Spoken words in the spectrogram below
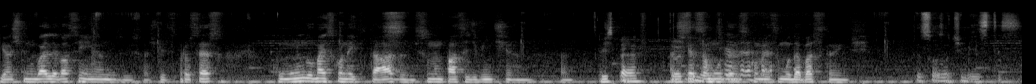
E eu acho que não vai levar 100 anos isso. Acho que esse processo com o mundo mais conectado, isso não passa de 20 anos, sabe? Eu espero. Acho que essa mudança começa a mudar bastante. Pessoas otimistas.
